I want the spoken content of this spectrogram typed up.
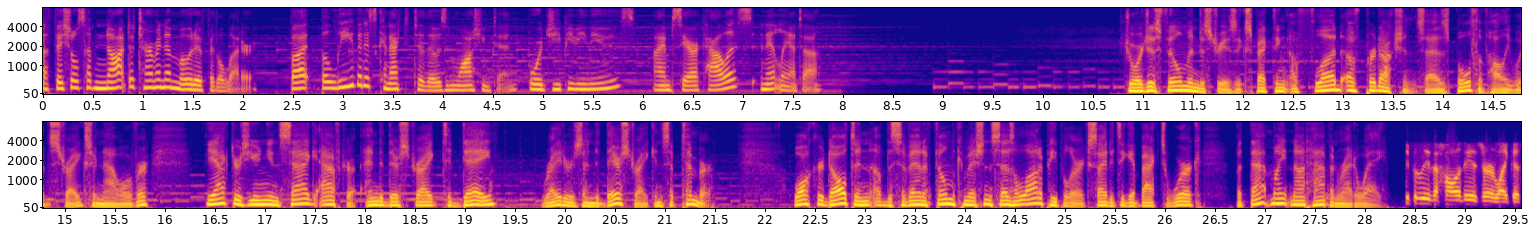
Officials have not determined a motive for the letter, but believe it is connected to those in Washington. For GPB News, I'm Sarah Kallis in Atlanta. Georgia's film industry is expecting a flood of productions as both of Hollywood's strikes are now over. The actors union SAG AFTRA ended their strike today. Writers ended their strike in September. Walker Dalton of the Savannah Film Commission says a lot of people are excited to get back to work, but that might not happen right away. Typically, the holidays are like a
